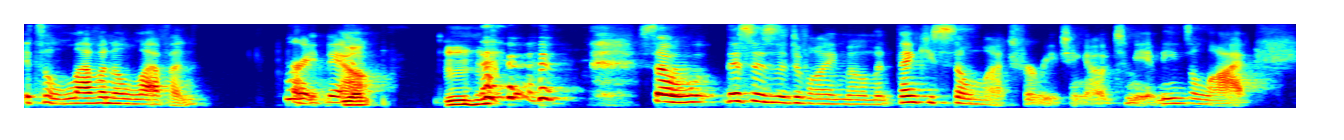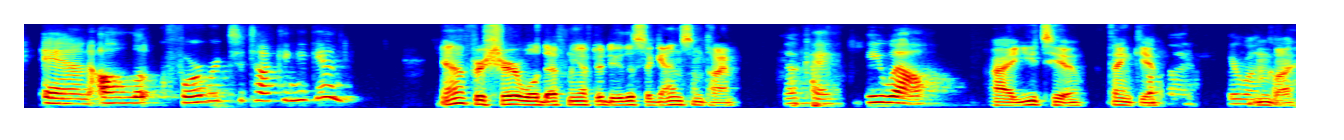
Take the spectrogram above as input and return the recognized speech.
it's eleven eleven right now. Mhm. So this is a divine moment. Thank you so much for reaching out to me. It means a lot. And I'll look forward to talking again. Yeah, for sure. We'll definitely have to do this again sometime. Okay, be well. All right, you too. Thank you. Bye-bye. You're mm, welcome. Bye.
